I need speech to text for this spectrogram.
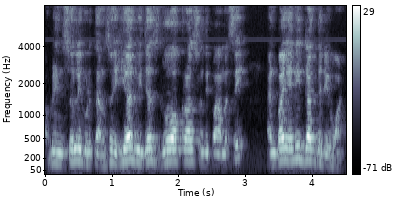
அப்படின்னு சொல்லி கொடுத்தாங்க. So here we just go across to the pharmacy and buy any drug that you want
